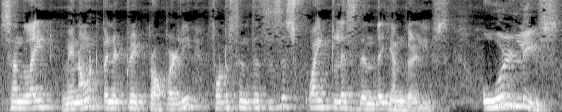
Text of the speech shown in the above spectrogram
sunlight may not penetrate properly. Photosynthesis is quite less than the younger leaves. Old leaves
